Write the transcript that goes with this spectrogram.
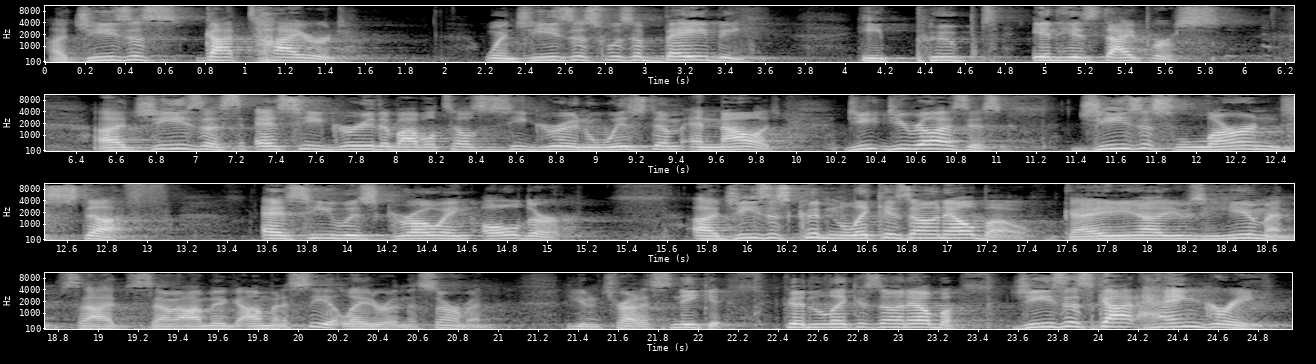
Uh, Jesus got tired. When Jesus was a baby, he pooped in his diapers. Uh, Jesus, as he grew, the Bible tells us he grew in wisdom and knowledge. Do you, do you realize this? Jesus learned stuff as he was growing older. Uh, Jesus couldn't lick his own elbow, okay? You know, he was a human. So, I, so I'm, I'm going to see it later in the sermon. You're going to try to sneak it. Couldn't lick his own elbow. Jesus got hangry.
